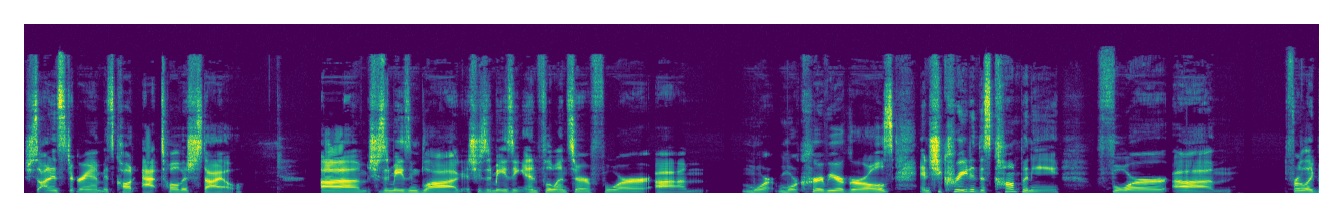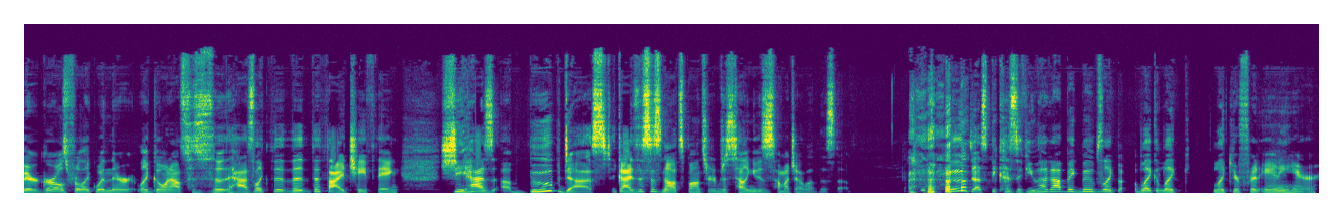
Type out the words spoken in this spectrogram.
She's on Instagram. It's called at 12ish style. Um, she's an amazing blog. She's an amazing influencer for um, more more curvier girls. And she created this company for um, for like bigger girls for like when they're like going out. So, so it has like the, the the thigh chafe thing. She has a boob dust. Guys, this is not sponsored. I'm just telling you this is how much I love this stuff. It's boob dust because if you have got big boobs like like like like your friend Annie here,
